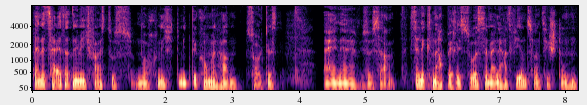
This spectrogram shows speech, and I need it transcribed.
Deine Zeit hat nämlich, falls du es noch nicht mitbekommen haben solltest, eine, wie soll ich sagen, ist eine knappe Ressource. Meine hat 24 Stunden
